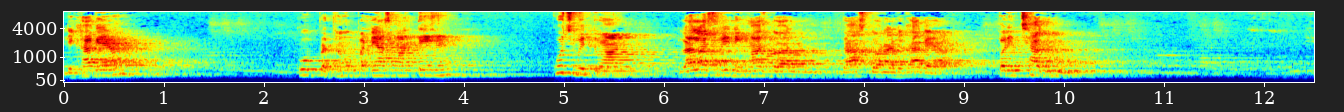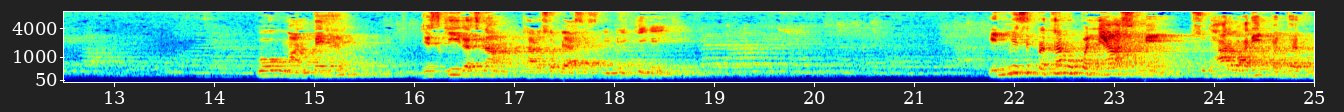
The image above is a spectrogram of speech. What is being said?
लिखा गया, को प्रथम उपन्यास मानते हैं। कुछ विद्वान लाला श्री निवास द्वारा, दास द्वारा लिखा गया परीक्षा गुरु को मानते हैं, जिसकी रचना अठारह ईस्वी में की गई थी। इनमें से प्रथम उपन्यास में सुधारवादी पद्धति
